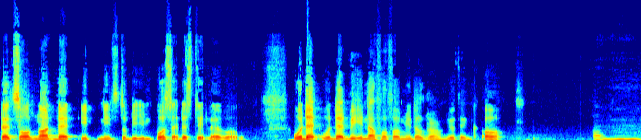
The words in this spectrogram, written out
That's all. Not that it needs to be imposed at the state level. Would that would that be enough of a middle ground? You think? Or um,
